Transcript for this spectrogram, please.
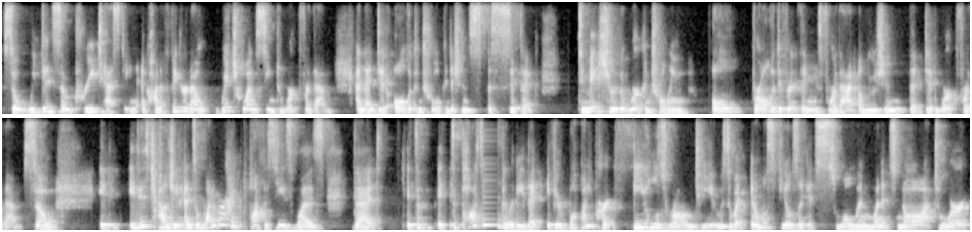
So we did some pre-testing and kind of figured out which ones seemed to work for them, and then did all the control conditions specific to make sure that we're controlling all for all the different things for that illusion that did work for them. So it, it is challenging. And so one of our hypotheses was that it's a it's a possibility that if your body part feels wrong to you, so it, it almost feels like it's swollen when it's not, or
